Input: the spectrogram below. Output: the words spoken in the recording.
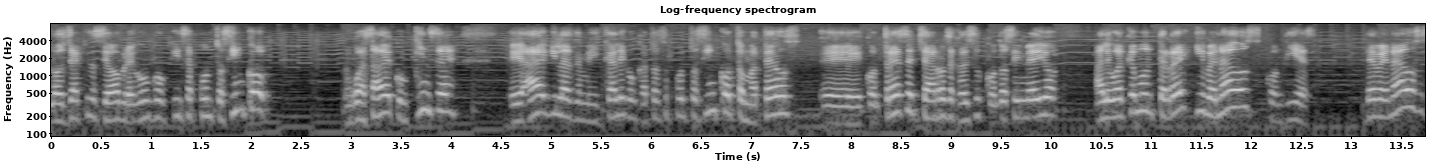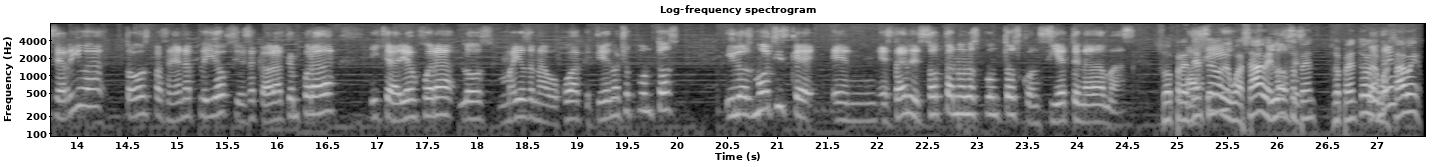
los Yaquis de Ciudad Obregón con 15.5, Guasave con 15, eh, Águilas de Mexicali con 14.5, Tomateros eh, con 13, Charros de Jalisco con 12 y medio, al igual que Monterrey y Venados con 10. De Venados hacia arriba, todos pasarían a playoffs si se acabara la temporada y quedarían fuera los Mayos de Navajoa que tienen 8 puntos y los Mochis que en, están en el sótano los puntos con 7 nada más. Sorprendente Así lo de Guasave, ¿no? Sorprendente lo de. Guasave.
